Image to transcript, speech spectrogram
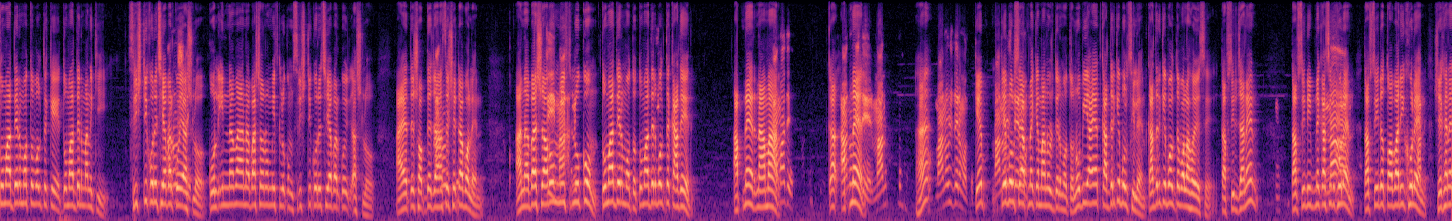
তোমাদের মতো বলতে কে? তোমাদের মানে কি? সৃষ্টি করেছি আবার কই আসলো? কুল ইন্নামা আনা বাশারুম মিসলুকুম সৃষ্টি করেছি আবার কই আসলো? আয়াতে শব্দে যা আছে সেটা বলেন। আনা বাশারুম জি, মিসলুকুম তোমাদের মতো তোমাদের বলতে কাদের? আপনার না আমার? আপনার? হ্যাঁ? মানুষদের মতো। কে কে বলছে আপনাকে মানুষদের মতো? নবী আয়াত কাদেরকে বলছিলেন? কাদেরকে বলতে বলা হয়েছে? তাফসির জানেন? তাফসির ইবনে কাসির। খুলেন তাফসির তবারি খুলেন। সেখানে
